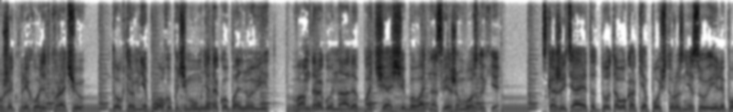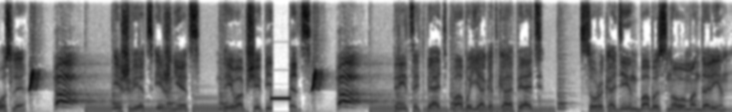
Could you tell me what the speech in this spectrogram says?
мужик приходит к врачу. «Доктор, мне плохо, почему у меня такой больной вид? Вам, дорогой, надо почаще бывать на свежем воздухе. Скажите, а это до того, как я почту разнесу, или после?» И швец, и жнец, да и вообще пи***ц. 35, баба ягодка опять. 41, баба снова мандарин.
